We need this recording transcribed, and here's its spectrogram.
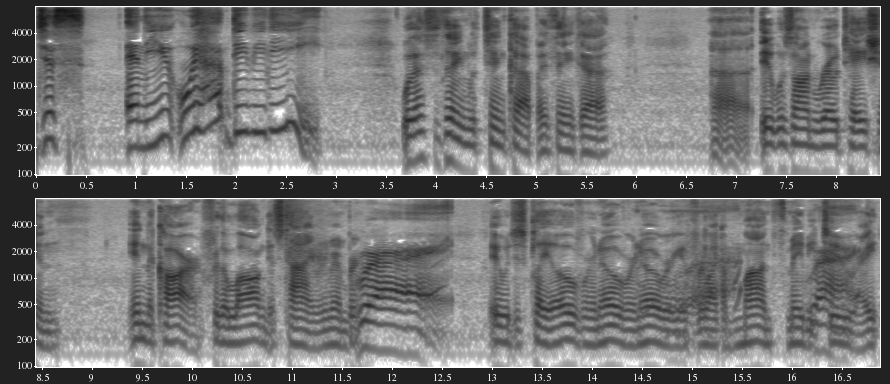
just and you. We have DVD. Well, that's the thing with Tin Cup. I think uh, uh, it was on rotation in the car for the longest time. Remember, Right. it would just play over and over and over again for like a month, maybe two, Right. right?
